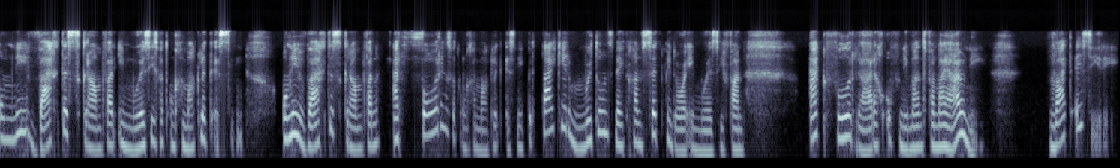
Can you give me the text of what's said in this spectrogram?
om nie weg te skram van emosies wat ongemaklik is nie om nie weg te skram van ervarings wat ongemaklik is nie. Partykeer moet ons net gaan sit met daai emosie van ek voel regtig of niemand van my hou nie. Wat is hierdie?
